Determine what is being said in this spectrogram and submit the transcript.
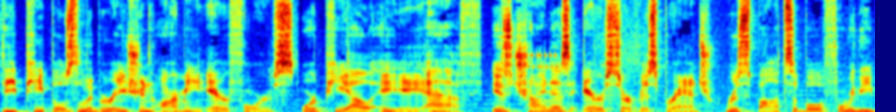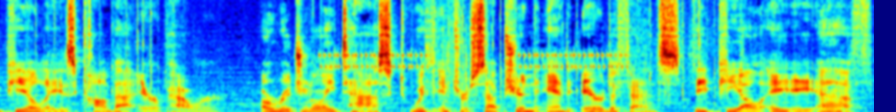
The People's Liberation Army Air Force, or PLAAF, is China's air service branch responsible for the PLA's combat air power. Originally tasked with interception and air defense, the PLAAF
